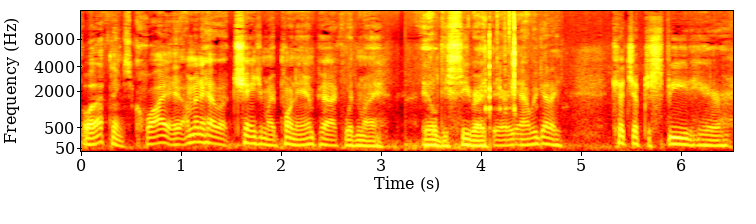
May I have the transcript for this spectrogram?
Oh, that thing's quiet. I'm going to have a change in my point of impact with my LDC right there. Yeah, we got to catch up to speed here.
